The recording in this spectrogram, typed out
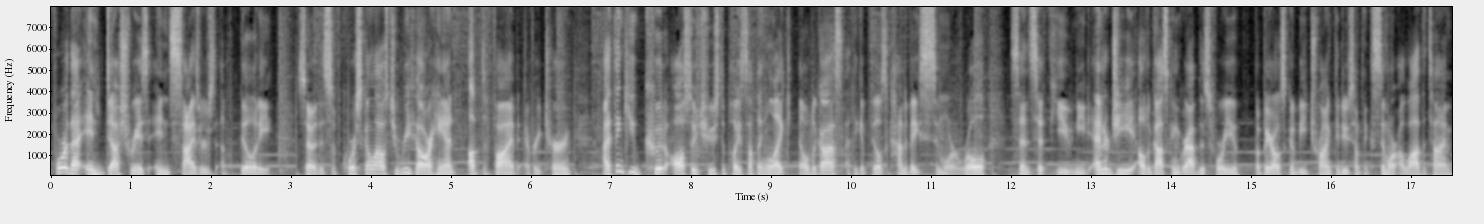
for that Industrious Incisors ability. So this of course can allow us to refill our hand up to 5 every turn. I think you could also choose to play something like Eldegoss. I think it feels kind of a similar role, since if you need energy, Eldegoss can grab this for you, but Barrel's going to be trying to do something similar a lot of the time.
